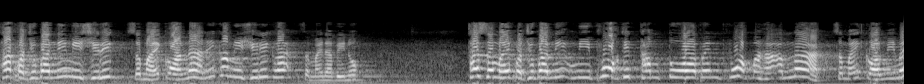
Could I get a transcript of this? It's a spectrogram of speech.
ถ้าปัจจุบันนี้มีชิริก สมัยก่อนหน้านี้ก็มีชิริกละสมัยนบีนุถ้าสมัยปัจจุบันนี้มีพวกที่ทำตัวเป็นพวกมหาอำนาจ สมัยก่อนมีไหม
